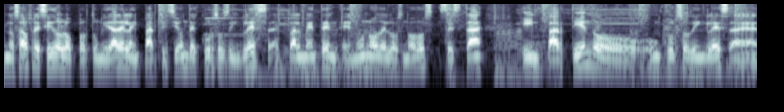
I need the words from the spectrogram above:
nos, ha ofrecido la oportunidad de la impartición de cursos de inglés. Actualmente en, uno de los nodos se está impartiendo un curso de inglés eh,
